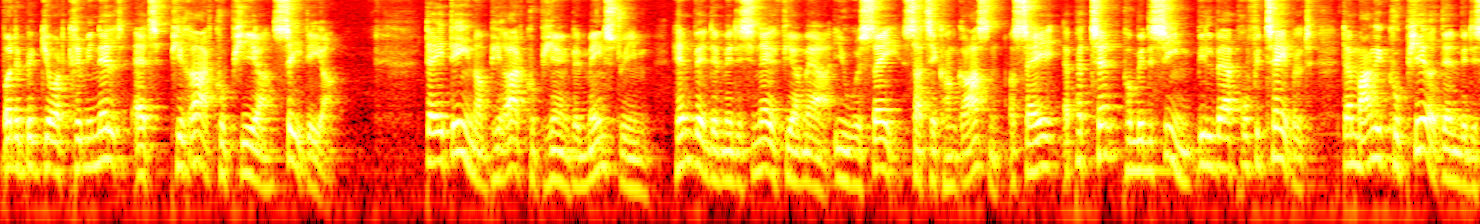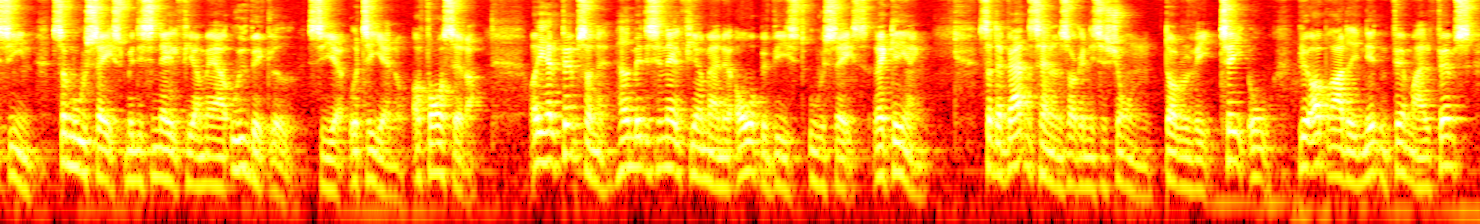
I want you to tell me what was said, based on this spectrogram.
hvor det blev gjort kriminelt at piratkopiere CD'er. Da ideen om piratkopiering blev mainstream, henvendte medicinalfirmaer i USA sig til kongressen og sagde, at patent på medicin ville være profitabelt, da mange kopierede den medicin, som USA's medicinalfirmaer udviklede, siger Otiano og fortsætter. Og i 90'erne havde medicinalfirmaerne overbevist USA's regering. Så da verdenshandelsorganisationen WTO blev oprettet i 1995,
